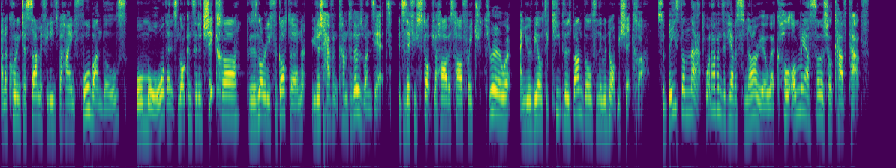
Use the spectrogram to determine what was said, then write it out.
and according to some, if he leaves behind four bundles or more, then it's not considered shikha because it's not really forgotten. You just haven't come to those ones yet. It's as if you stopped your harvest halfway through and you would be able to keep those bundles and they would not be shikha. So based on that, what happens if you have a scenario where kol omri asal shel kav kav?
